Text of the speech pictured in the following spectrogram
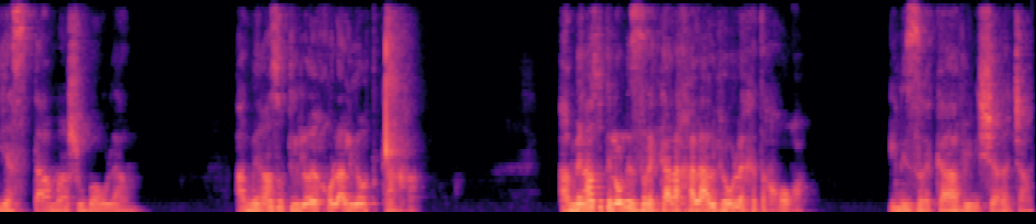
היא עשתה משהו בעולם. האמירה הזאת היא לא יכולה להיות ככה. האמירה הזאת לא נזרקה לחלל והולכת אחורה. היא נזרקה והיא נשארת שם.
